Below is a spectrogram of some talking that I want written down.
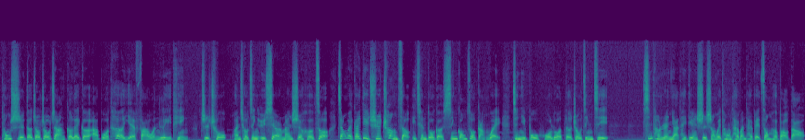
同时，德州州长格雷格阿伯特也发文力挺，指出环球金与谢尔曼市合作，将为该地区创造一千多个新工作岗位，进一步活络德州经济。新唐人亚太电视沈维彤台湾台北综合报道。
